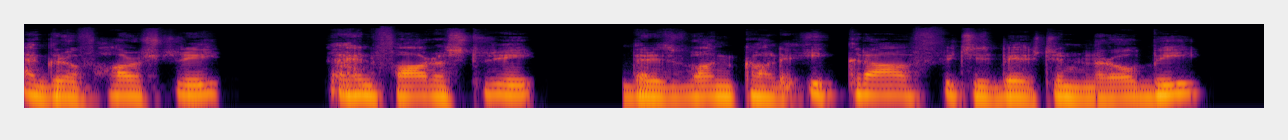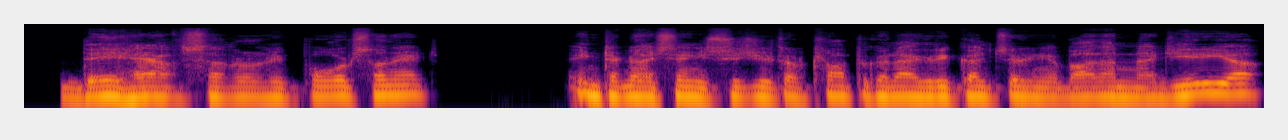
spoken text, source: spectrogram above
agroforestry and forestry. There is one called ICRAF, which is based in Nairobi. They have several reports on it. International Institute of Tropical Agriculture in Ibadan, Nigeria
